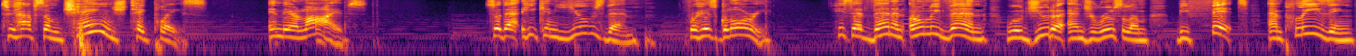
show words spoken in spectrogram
to have some change take place in their lives so that he can use them for his glory. He said, Then and only then will Judah and Jerusalem be fit and pleasing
